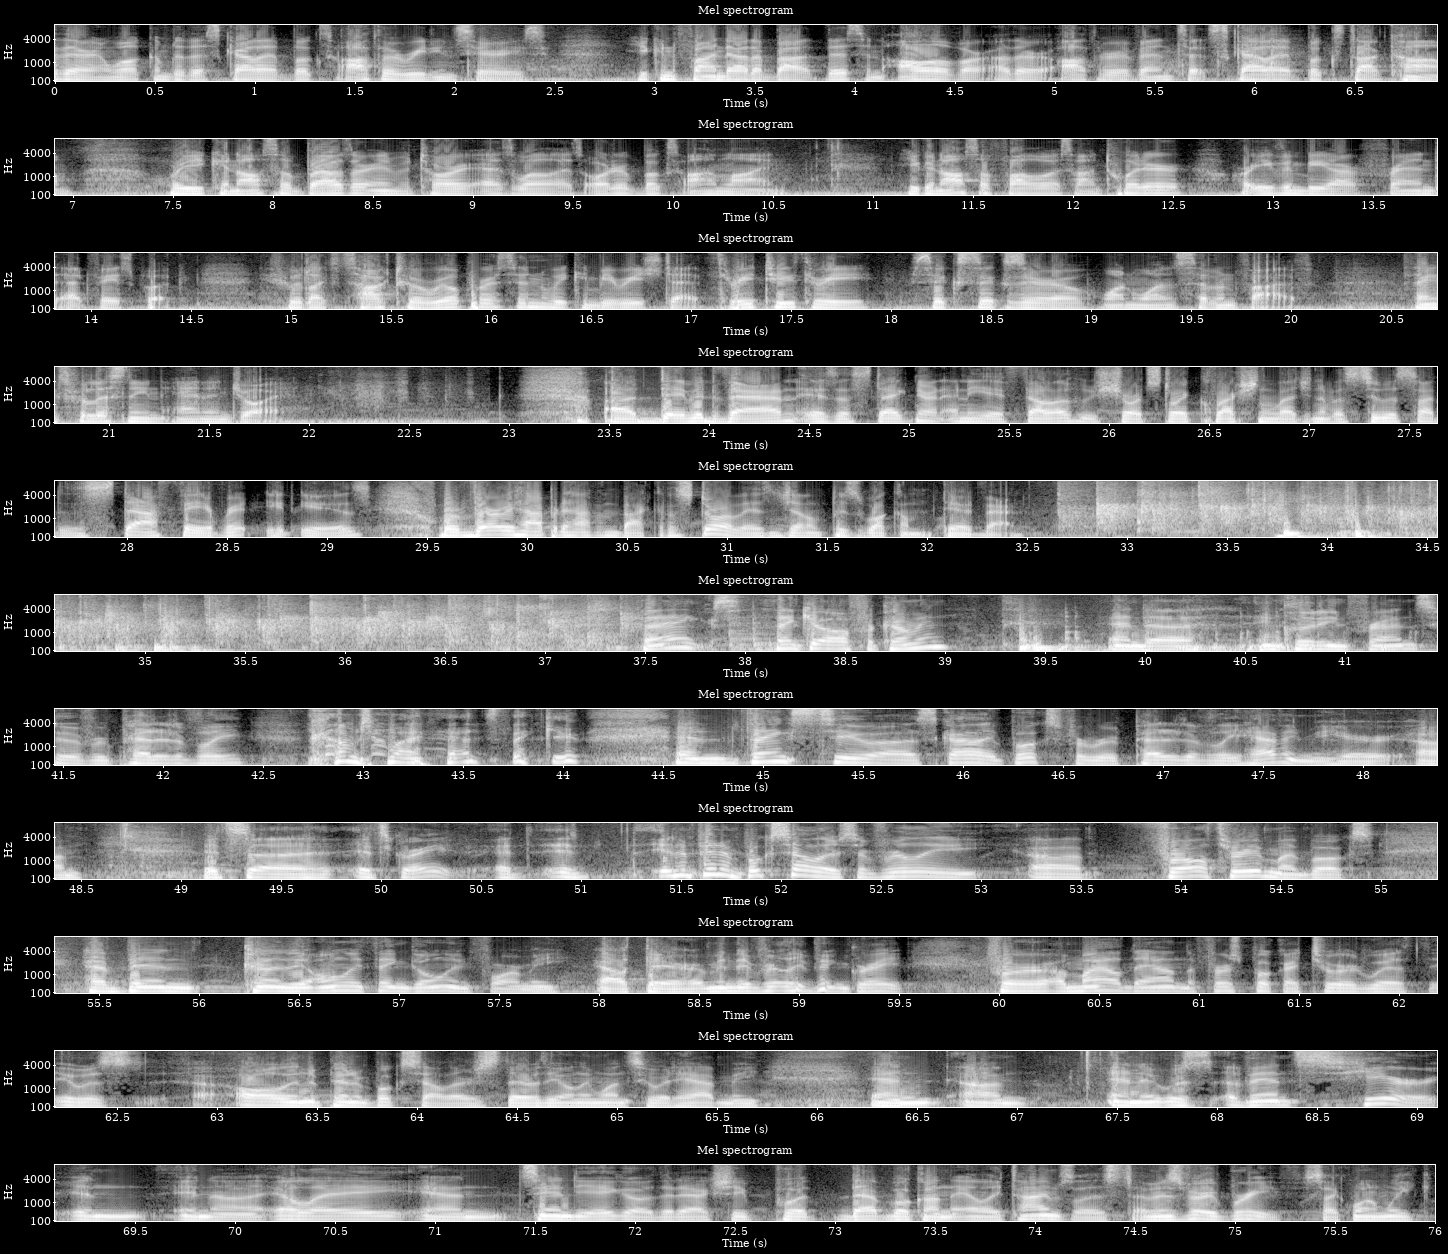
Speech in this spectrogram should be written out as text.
Hi there, and welcome to the Skylight Books Author Reading Series. You can find out about this and all of our other author events at skylightbooks.com, where you can also browse our inventory as well as order books online. You can also follow us on Twitter or even be our friend at Facebook. If you would like to talk to a real person, we can be reached at 323 660 1175. Thanks for listening and enjoy. Uh, David Vann is a Stegner and NEA Fellow whose short story collection Legend of a Suicide is a staff favorite. It is. We're very happy to have him back at the store, ladies and gentlemen. Please welcome David Vann. Thanks. Thank you all for coming, and uh, including friends who have repetitively come to my events. Thank you, and thanks to uh, Skylight Books for repetitively having me here. Um, it's uh, it's great. It, it, independent booksellers have really. Uh, for all three of my books, have been kind of the only thing going for me out there. I mean, they've really been great. For A Mile Down, the first book I toured with, it was uh, all independent booksellers. They were the only ones who would have me, and um, and it was events here in in uh, L.A. and San Diego that actually put that book on the L.A. Times list. I mean, it's very brief; it's like one week,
